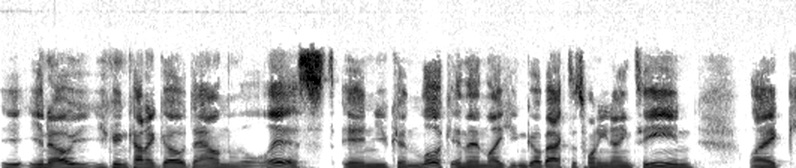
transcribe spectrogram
you, you know, you can kind of go down the list and you can look, and then like you can go back to 2019 like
